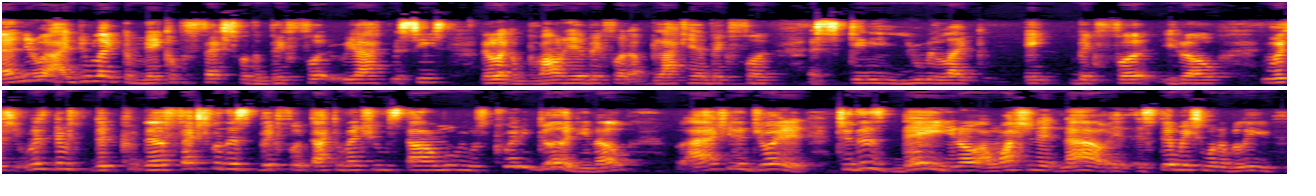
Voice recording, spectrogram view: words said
and you know, I do like the makeup effects for the Bigfoot reenactment scenes. They're like a brown hair Bigfoot, a black hair Bigfoot, a skinny human-like ape Bigfoot. You know, which, which the, the the effects for this Bigfoot documentary style movie was pretty good. You know. I actually enjoyed it. To this day, you know, I'm watching it now. It, it still makes me want to believe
